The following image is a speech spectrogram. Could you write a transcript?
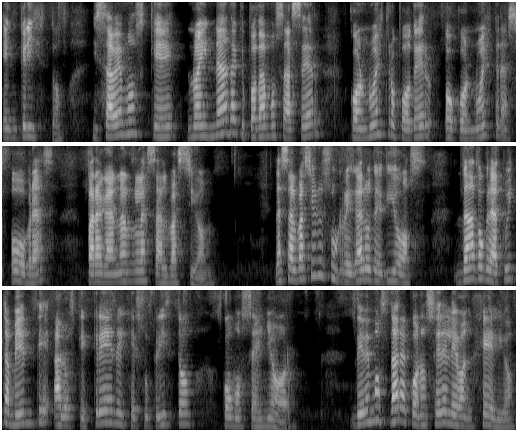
en Cristo y sabemos que no hay nada que podamos hacer con nuestro poder o con nuestras obras para ganar la salvación. La salvación es un regalo de Dios dado gratuitamente a los que creen en Jesucristo como Señor. Debemos dar a conocer el Evangelio,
